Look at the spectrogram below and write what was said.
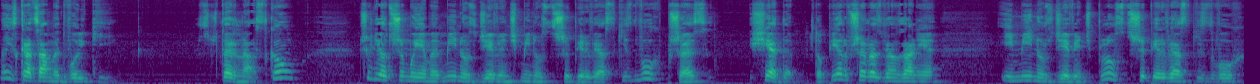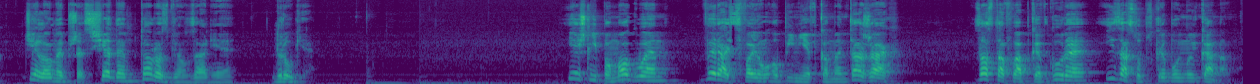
No i skracamy dwójki z 14, czyli otrzymujemy minus 9 minus 3 pierwiastki z 2 przez 7. To pierwsze rozwiązanie i minus 9 plus 3 pierwiastki z 2 dzielone przez 7 to rozwiązanie drugie. Jeśli pomogłem, wyraź swoją opinię w komentarzach, zostaw łapkę w górę i zasubskrybuj mój kanał.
